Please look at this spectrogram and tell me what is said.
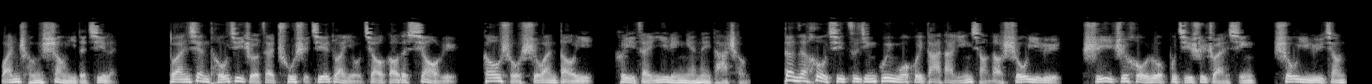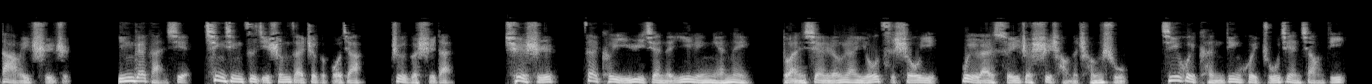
完成上亿的积累。短线投机者在初始阶段有较高的效率，高手十万到亿可以在一零年内达成，但在后期资金规模会大大影响到收益率，十亿之后若不及时转型，收益率将大为迟滞。应该感谢庆幸自己生在这个国家这个时代，确实在可以预见的一零年内，短线仍然有此收益。未来随着市场的成熟，机会肯定会逐渐降低。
